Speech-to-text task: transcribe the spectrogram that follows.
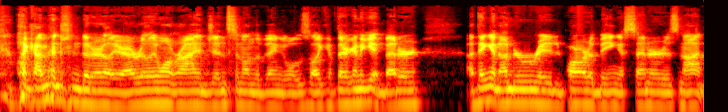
like I mentioned it earlier, I really want Ryan Jensen on the Bengals. Like if they're going to get better, I think an underrated part of being a center is not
